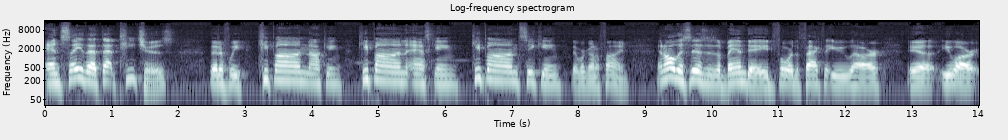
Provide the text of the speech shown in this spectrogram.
and say that that teaches that if we keep on knocking, keep on asking, keep on seeking, that we're going to find. And all this is is a band aid for the fact that you are uh, you are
